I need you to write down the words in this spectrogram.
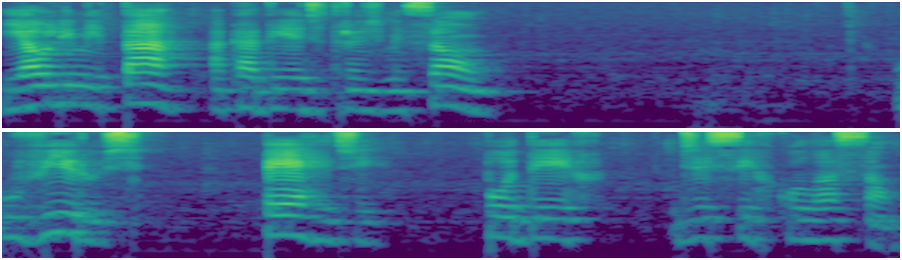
E ao limitar a cadeia de transmissão, o vírus perde poder de circulação.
